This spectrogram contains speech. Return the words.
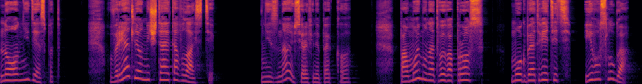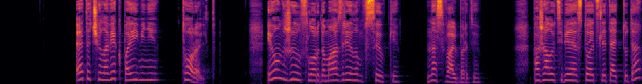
Но он не деспот. Вряд ли он мечтает о власти. Не знаю, Серафина Пеккола. По-моему, на твой вопрос мог бы ответить его слуга. Это человек по имени Торальд. И он жил с лордом Азриэлом в ссылке на Свальбарде. Пожалуй, тебе стоит слетать туда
